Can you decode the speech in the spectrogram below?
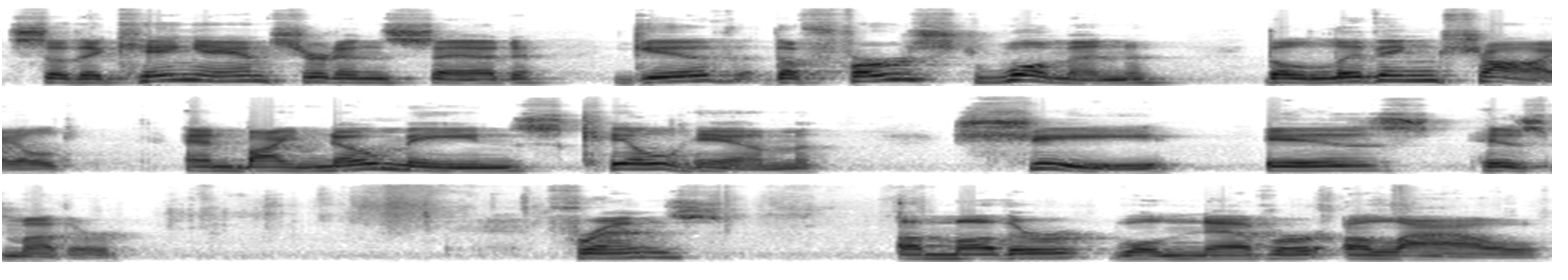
So the king answered and said, Give the first woman the living child, and by no means kill him. She is his mother. Friends, a mother will never allow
